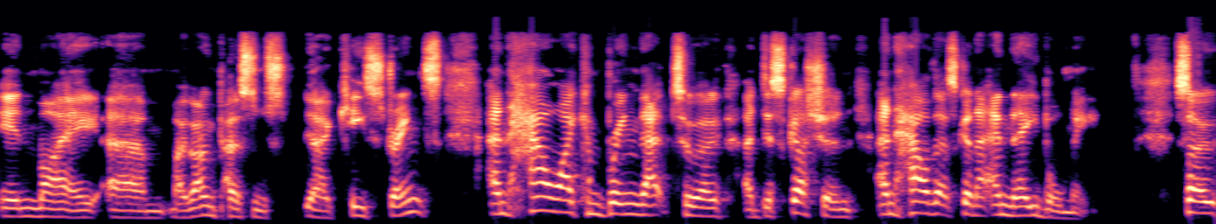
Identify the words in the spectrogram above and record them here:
in my um, my own personal uh, key strengths and how I can bring that to a, a discussion and how that's going to enable me. So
